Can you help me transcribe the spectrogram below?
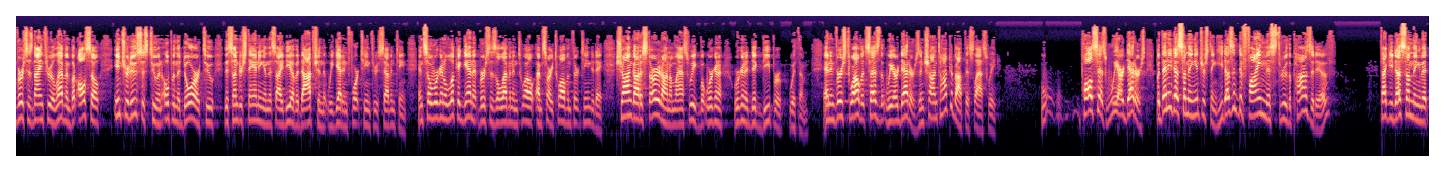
verses 9 through 11, but also introduce us to and open the door to this understanding and this idea of adoption that we get in 14 through 17. And so we're going to look again at verses 11 and 12, I'm sorry, 12 and 13 today. Sean got us started on them last week, but we're going to, we're going to dig deeper with them. And in verse 12, it says that we are debtors. And Sean talked about this last week. Paul says we are debtors, but then he does something interesting. He doesn't define this through the positive in fact, he does something that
